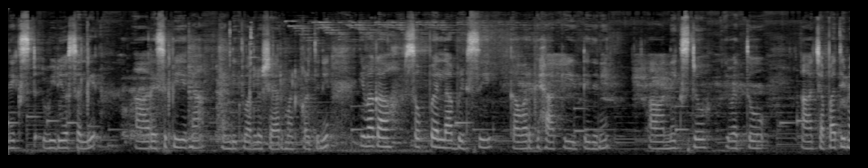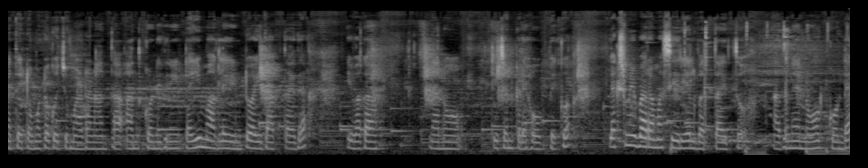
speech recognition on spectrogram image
ನೆಕ್ಸ್ಟ್ ವೀಡಿಯೋಸಲ್ಲಿ ರೆಸಿಪಿನ ಖಂಡಿತವಾಗ್ಲೂ ಶೇರ್ ಮಾಡ್ಕೊಳ್ತೀನಿ. ಇವಾಗ ಸೊಪ್ಪು ಎಲ್ಲ ಬಿಡಿಸಿ ಕವರ್ಗೆ ಹಾಕಿ ಇಟ್ಟಿದ್ದೀನಿ. ನೆಕ್ಸ್ಟು ಇವತ್ತು ಚಪಾತಿ ಮತ್ತು ಟೊಮೊಟೊ ಗೊಜ್ಜು ಮಾಡೋಣ ಅಂತ ಅಂದ್ಕೊಂಡಿದ್ದೀನಿ. ಟೈಮ್ ಆಗಲೇ ಎಂಟು ಐದು ಆಗ್ತಾಯಿದೆ ಇವಾಗ ನಾನು ಕಿಚನ್ ಕಡೆ ಹೋಗಬೇಕು. ಲಕ್ಷ್ಮೀ ಬಾರಮ್ಮ ಸೀರಿಯಲ್ ಬರ್ತಾಯಿತ್ತು ಅದನ್ನೇ ನೋಡಿಕೊಂಡೆ.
